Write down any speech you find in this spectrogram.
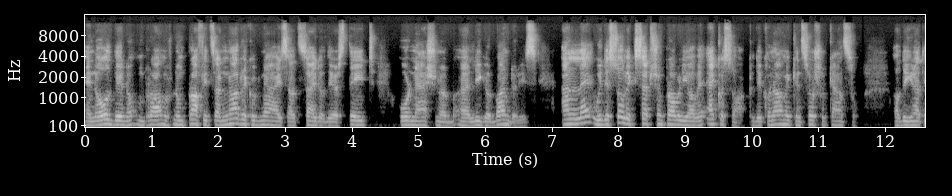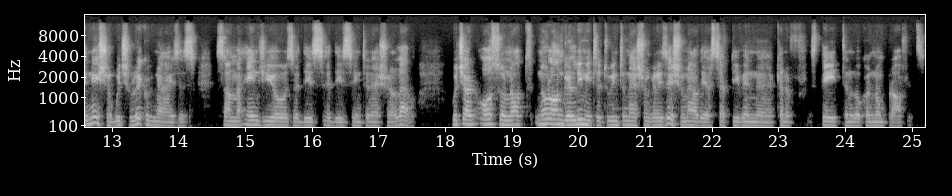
And all the nonprofits are not recognized outside of their state or national uh, legal boundaries, unless with the sole exception probably of ECOSOC, the Economic and Social Council of the United Nations, which recognizes some NGOs at this, at this international level which are also not no longer limited to international organizations. Now they accept even uh, kind of state and local nonprofits.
